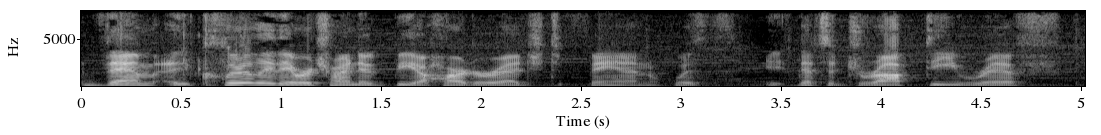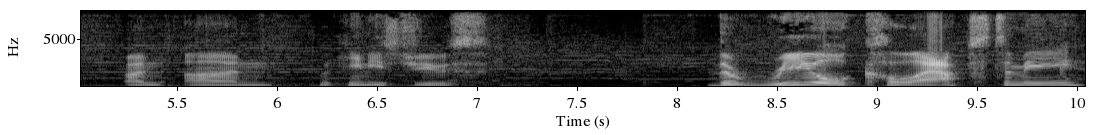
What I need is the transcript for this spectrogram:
them clearly they were trying to be a harder edged band with that's a drop D riff on on Bikini's Juice. The real collapse to me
